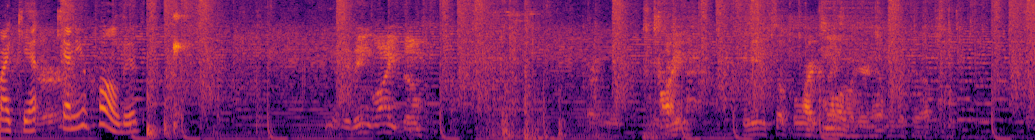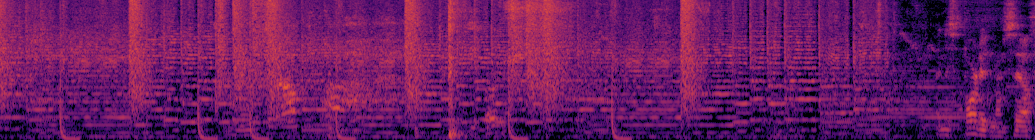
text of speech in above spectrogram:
Mike, can, can you hold it? It ain't light though. Alright. Can you step forward? Alright, come over here and help me lift it up. I just farted myself.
